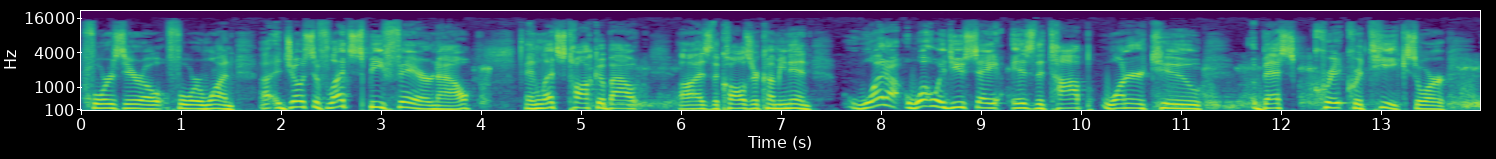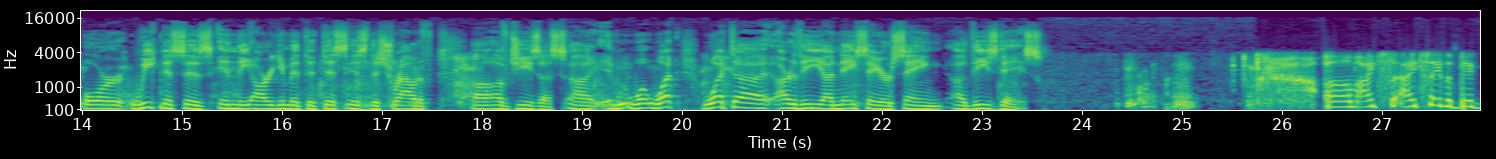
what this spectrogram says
4041. Uh, Joseph, let's be fair now and let's talk about, uh, as the calls are coming in, what what would you say is the top one or two best crit- critiques or or weaknesses in the argument that this is the shroud of uh, of Jesus? Uh, what what what uh, are the uh, naysayers saying uh, these days? Um, I'd I'd say the big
